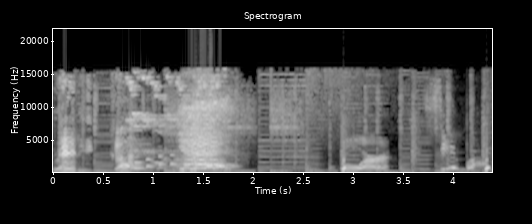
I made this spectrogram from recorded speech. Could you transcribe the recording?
Pretty good! For zebra.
